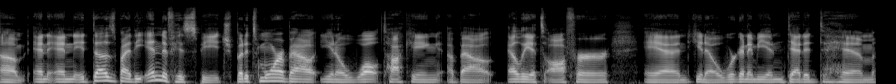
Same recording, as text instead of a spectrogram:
Um, and and it does by the end of his speech, but it's more about you know Walt talking about Elliot's offer, and you know we're going to be indebted to him,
